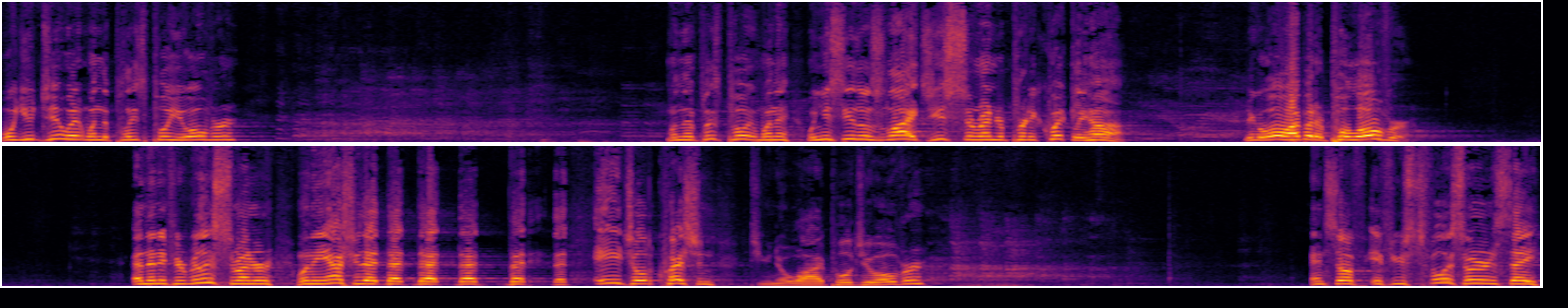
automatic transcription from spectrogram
Well, you do it when the police pull you over. when the police pull, when, they, when you see those lights, you surrender pretty quickly, huh? You go, oh, I better pull over. And then if you really surrender, when they ask you that, that, that, that, that, that age old question, do you know why I pulled you over? And so if, if you fully surrender and say,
